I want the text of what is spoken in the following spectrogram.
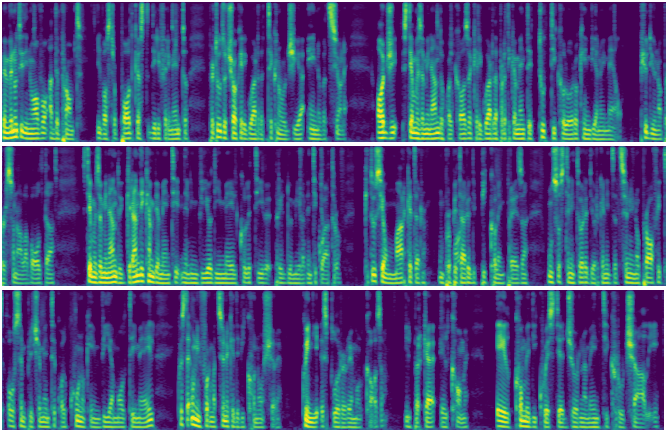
Benvenuti di nuovo a The Prompt, il vostro podcast di riferimento per tutto ciò che riguarda tecnologia e innovazione. Oggi stiamo esaminando qualcosa che riguarda praticamente tutti coloro che inviano email, più di una persona alla volta. Stiamo esaminando i grandi cambiamenti nell'invio di email collettive per il 2024. Che tu sia un marketer, un proprietario di piccola impresa, un sostenitore di organizzazioni no profit o semplicemente qualcuno che invia molte email, questa è un'informazione che devi conoscere. Quindi esploreremo il cosa, il perché e il come e il come di questi aggiornamenti cruciali.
